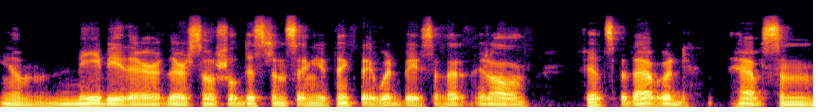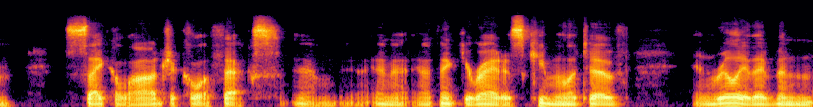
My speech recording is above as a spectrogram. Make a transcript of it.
you know, maybe they're, they're social distancing. You'd think they would be so that it all fits, but that would have some psychological effects. And, and I think you're right. It's cumulative and really they've been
